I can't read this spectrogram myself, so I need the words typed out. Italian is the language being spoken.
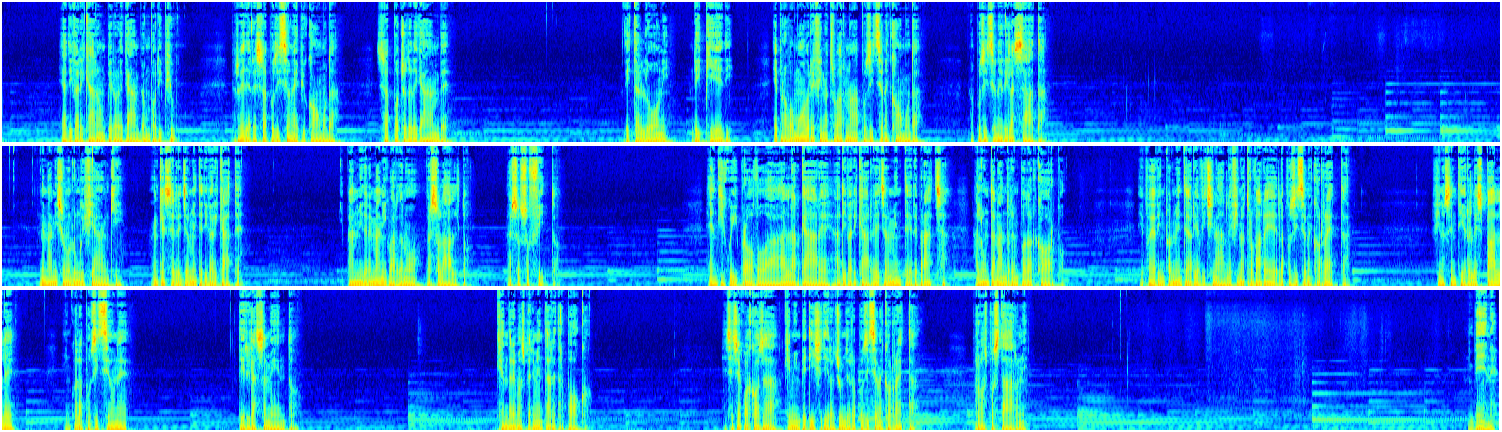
e a divaricare un pelo le gambe un po' di più per vedere se la posizione è più comoda, se l'appoggio delle gambe, dei talloni, dei piedi e provo a muovere fino a trovare una posizione comoda, una posizione rilassata. Le mani sono lungo i fianchi, anch'esse leggermente divaricate. I palmi delle mani guardano verso l'alto, verso il soffitto e anche qui provo a allargare, a divaricare leggermente le braccia allontanandole un po' dal corpo e poi eventualmente a riavvicinarle fino a trovare la posizione corretta, fino a sentire le spalle in quella posizione di rilassamento che andremo a sperimentare tra poco. E se c'è qualcosa che mi impedisce di raggiungere la posizione corretta, provo a spostarmi. Bene.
